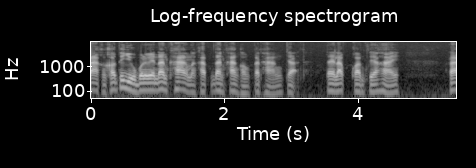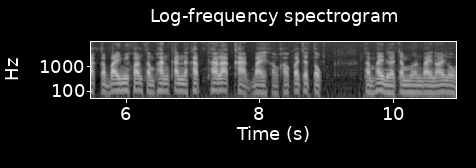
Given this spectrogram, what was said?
รากของเขาที่อยู่บริเวณด้านข้างนะครับ ด้านข้างของกระถางจะได้รับความเสียหาย รากกับใบมีความสัมพันธ์กันนะครับ ถ้ารากขาดใบของเขาก็จะตกทำให้เหลือจำนวนใบน้อยลง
